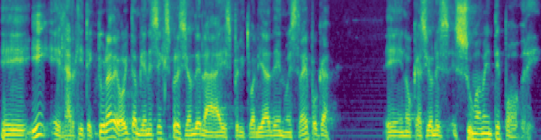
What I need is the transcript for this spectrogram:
Eh, y eh, la arquitectura de hoy también es expresión de la espiritualidad de nuestra época, eh, en ocasiones sumamente pobre.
